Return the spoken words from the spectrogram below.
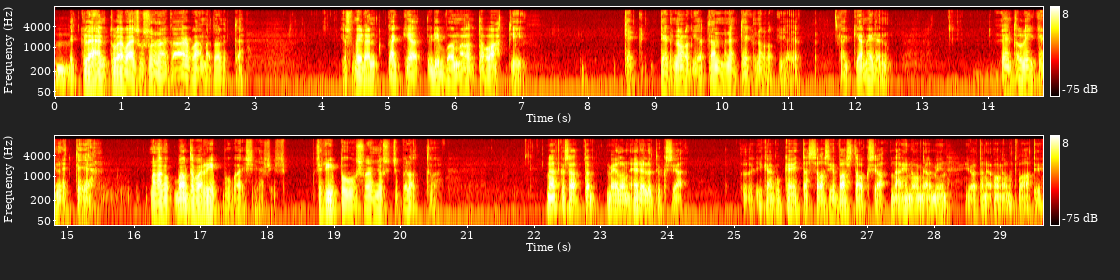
Hmm. Et kyllähän tulevaisuus on aika arvaamaton, että jos meidän kaikkia ydinvoimaloita vahtii tek- teknologia, tämmöinen teknologia ja kaikkia meidän lentoliikennettä ja me ollaan valtavan riippuvaisia. Siis se riippuvuus on just se pelottava. Näetkö sä, että meillä on edellytyksiä ikään kuin kehittää sellaisia vastauksia näihin ongelmiin, joita ne ongelmat vaatii?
